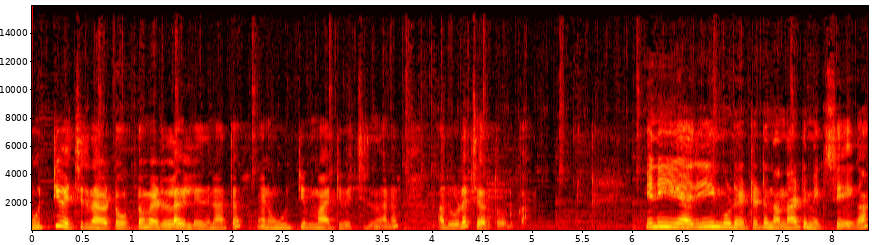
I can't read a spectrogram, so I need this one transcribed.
ഊറ്റി വെച്ചിരുന്ന കേട്ടോ. ഒട്ടും വെള്ളമില്ല ഇതിനകത്ത്. ഞാൻ ഊറ്റി മാറ്റി വെച്ചിരുന്നതാണ്. അതുകൂടെ ചേർത്ത് കൊടുക്കാം. ഇനി ഈ അരിയും കൂടെ ഇട്ടിട്ട് നന്നായിട്ട് മിക്സ് ചെയ്യുക.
